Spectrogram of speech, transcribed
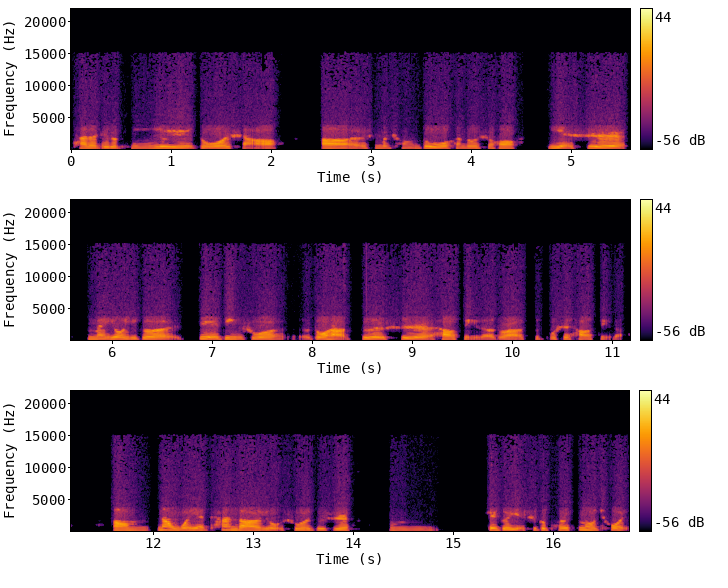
它的这个频率多少，呃，什么程度，很多时候也是。没有一个界定说多少次是 healthy 的，多少次不是 healthy 的。嗯，那我也看到有说就是，嗯，这个也是个 personal choice，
